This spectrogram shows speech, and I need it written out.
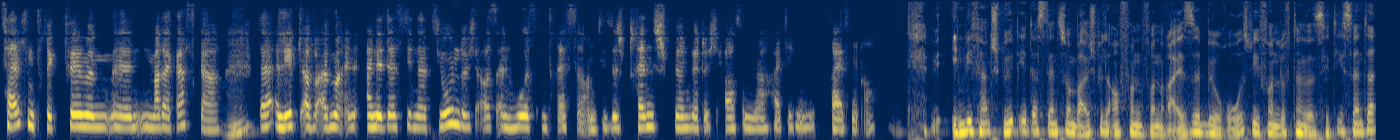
Zeichentrickfilme in Madagaskar, mhm. da erlebt auf einmal eine Destination durchaus ein hohes Interesse und diese Trends spüren wir durchaus im nachhaltigen Reisen auch. Inwiefern spürt ihr das denn zum Beispiel auch von, von Reisebüros wie von Lufthansa City Center,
